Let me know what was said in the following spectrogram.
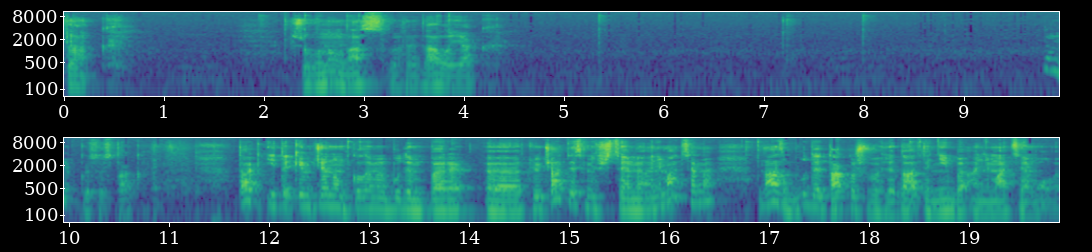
Так. Щоб воно у нас виглядало як. Ну, якось ось так. Так, і таким чином, коли ми будемо переключатись між цими анімаціями, у нас буде також виглядати ніби анімація мови.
